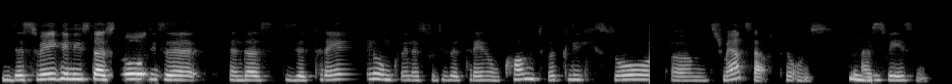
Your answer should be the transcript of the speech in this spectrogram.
Und deswegen ist das so, diese, wenn das, diese Trennung, wenn es zu dieser Trennung kommt, wirklich so ähm, schmerzhaft für uns mhm. als Wesen.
